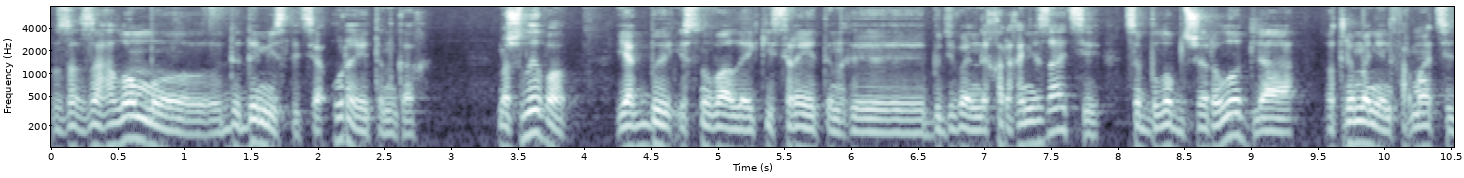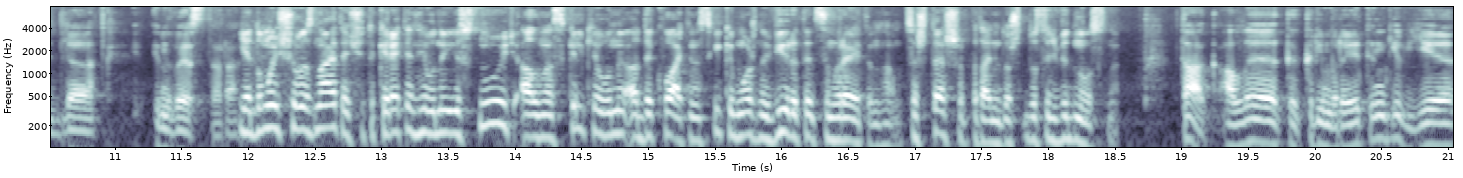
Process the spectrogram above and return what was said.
за- загалом де, де міститься у рейтингах. Можливо, якби існували якісь рейтинги будівельних організацій, це було б джерело для отримання інформації для інвестора. Я думаю, що ви знаєте, що такі рейтинги вони існують, але наскільки вони адекватні, наскільки можна вірити цим рейтингам? Це ж теж питання дос- досить відносне. Так, але крім рейтингів є, е,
